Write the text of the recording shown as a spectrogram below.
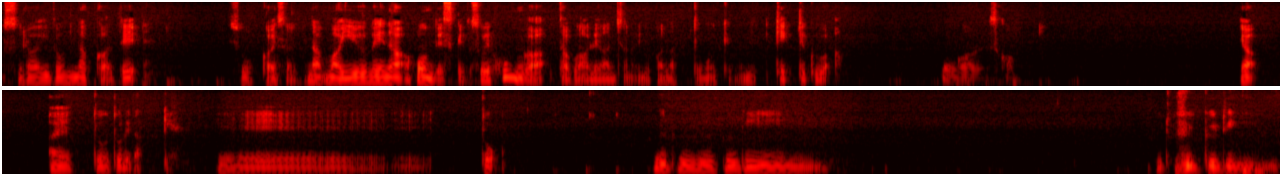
スライドの中で紹介されな、まあ有名な本ですけど、そういう本が多分あれなんじゃないのかなって思うけどね、結局は。本があるんですか？いや、えっと、どれだっけ？えーっと、ブルーグリーン、ブルーグリーン、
